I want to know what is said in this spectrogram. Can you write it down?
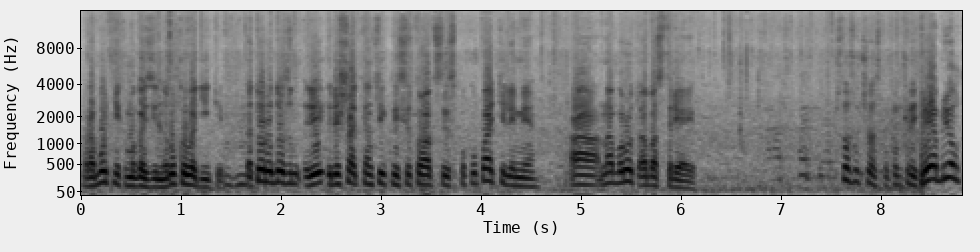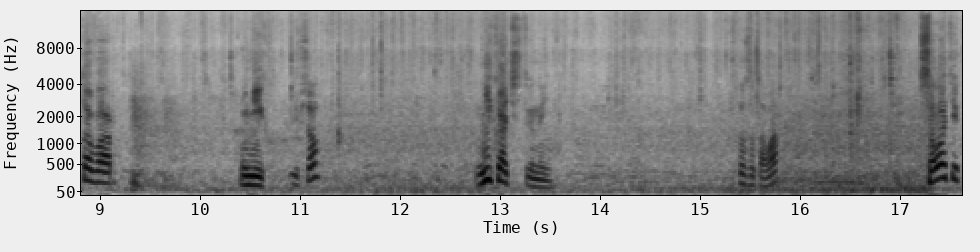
работник магазина, руководитель, который должен ре- решать конфликтные ситуации с покупателями, а наоборот обостряет. Что случилось-то конкретно? Приобрел товар у них, И все? некачественный. Что за товар? Салатик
